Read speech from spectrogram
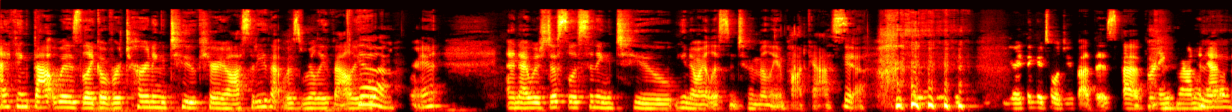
I think that was like a returning to curiosity that was really valuable Yeah. and important. And I was just listening to, you know, I listened to a million podcasts. Yeah. I think I told you about this. Uh, Brene Brown and Yeah. Adam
